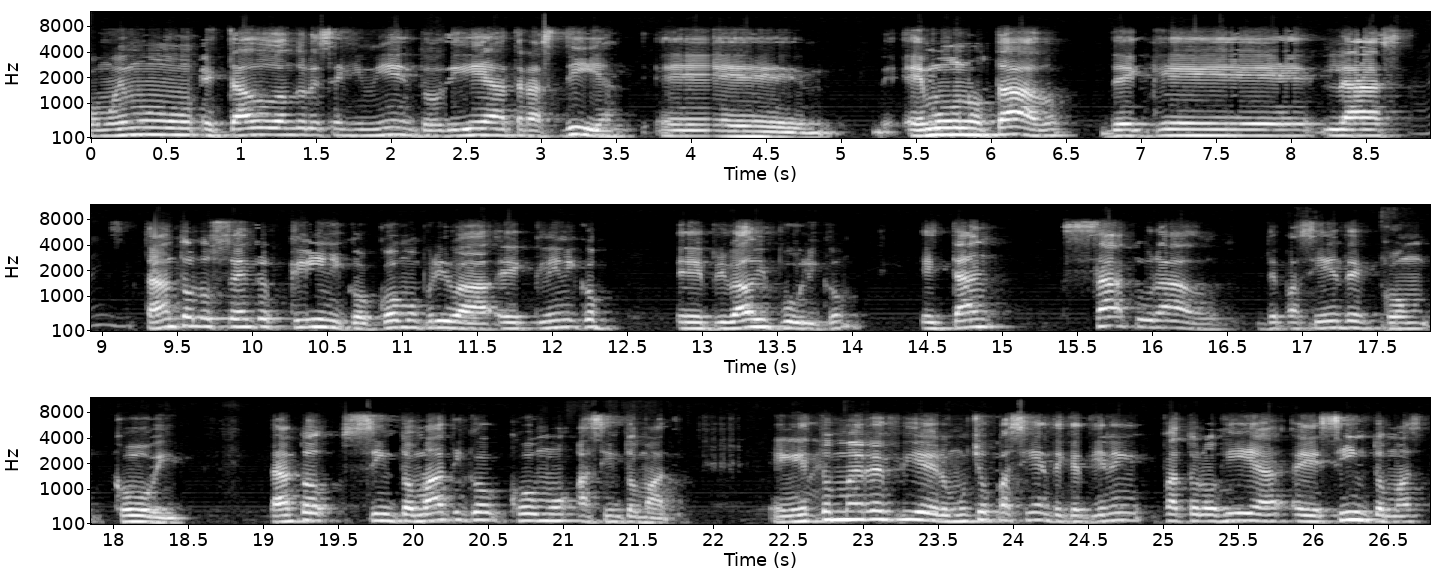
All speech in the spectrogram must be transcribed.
como hemos estado dándole seguimiento día tras día, eh, hemos notado de que las tanto los centros clínicos como privados, eh, clínicos eh, privados y públicos están saturados de pacientes con COVID, tanto sintomáticos como asintomáticos. En esto me refiero muchos pacientes que tienen patologías, síntomas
